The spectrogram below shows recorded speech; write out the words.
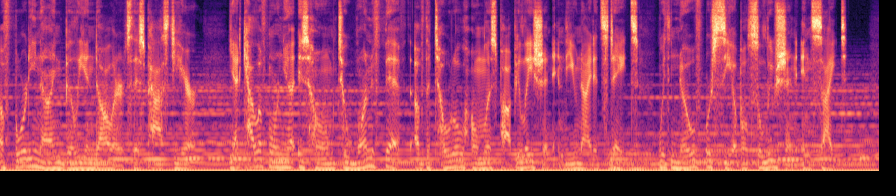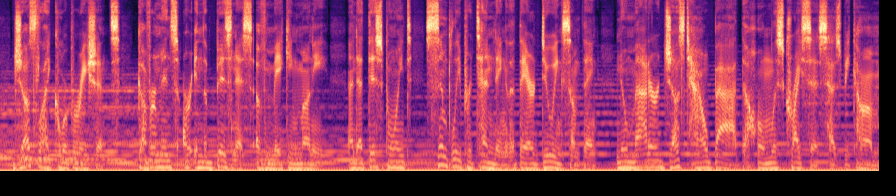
of $49 billion this past year. Yet California is home to one fifth of the total homeless population in the United States, with no foreseeable solution in sight. Just like corporations, governments are in the business of making money, and at this point, simply pretending that they are doing something, no matter just how bad the homeless crisis has become.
